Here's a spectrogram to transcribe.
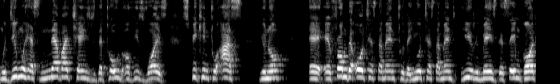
Mudimu has never changed the tone of his voice speaking to us, you know, uh, from the Old Testament to the New Testament, he remains the same God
